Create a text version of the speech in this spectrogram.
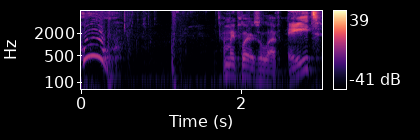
Whew. How many players are left? Eight?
